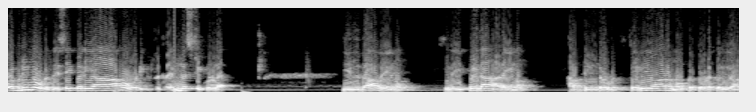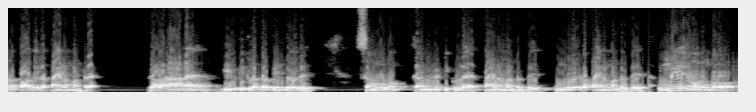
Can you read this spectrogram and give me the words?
அப்படின்னு ஒரு திசை தெரியாம ஓடிக்கிட்டு இருக்கிற இண்டஸ்ட்ரிக்குள்ள இதுதான் வேணும். இதை இப்படிதான் அடையணும். அப்படின்ற ஒரு தெளிவான நோக்கத்தோட தெளிவான பாதையில பயணம் பண்ற ஒரு அழகான பியூட்டி கிளப் அப்படின்ற ஒரு சமூகம் கம்யூனிட்டிக்குள்ள பயணம் பண்றது உங்களோட பயணம் பண்றது உண்மையிலையும் ரொம்ப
